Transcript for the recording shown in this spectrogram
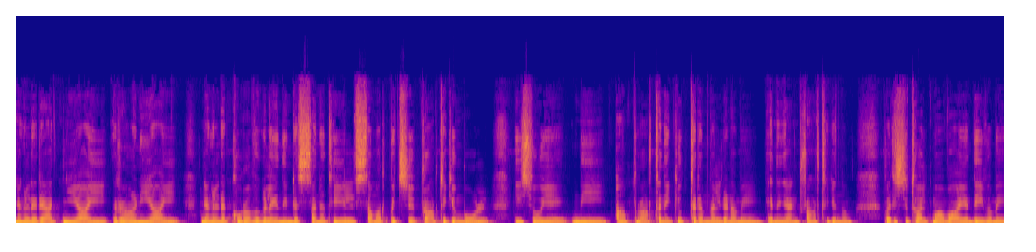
ഞങ്ങളുടെ രാജ്ഞിയായി റാണിയായി ഞങ്ങളുടെ കുറവുകളെ നിന്റെ സന്നദ്ധിയിൽ സമർപ്പിച്ച് പ്രാർത്ഥിക്കുമ്പോൾ ഈശോയെ നീ ആ പ്രാർത്ഥനയ്ക്ക് ഉത്തരം നൽകണമേ എന്ന് ഞാൻ പ്രാർത്ഥിക്കുന്നു. പരിശുദ്ധാത്മാവായ ദൈവമേ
